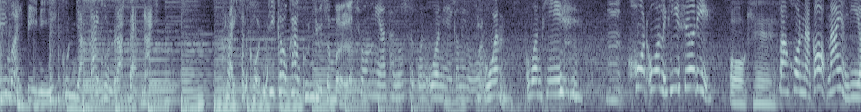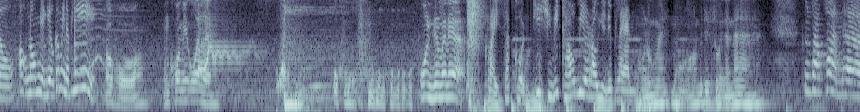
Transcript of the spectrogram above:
ปีใหม่ปีนี้คุณอยากได้คนรักแบบไหน ใครสักคนที่เข้าข้างคุณอยู่เสมอ ช่วงเนี้ยฉันรู้สึกอ้วนๆไงก็ไม่รู้พี่อะอ้วน อ้วนพี่ อืม โคตรอ้วนเลยพี่เชื่อดิ โอเค บางคนน่ะก็ออกหน้าอย่างเดียว ออกนมอย่างเดียวก็มีนะพี่ โอ้โหมันคนไม่อ้วนเลย โอ้โห อ้วนขึ้นไหมเนี่ย ใครสักคนที่ชีวิตเขามีเราอยู่ในแพลน หมอรู้ไหมหมอไม่ได้สวยแต่หน้านะ คุณพักผ่อนเถอะ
